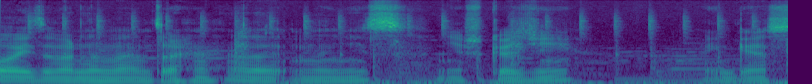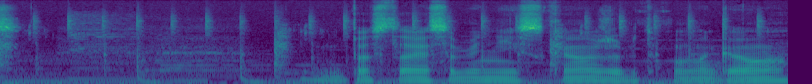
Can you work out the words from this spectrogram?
Oj, zmarnowałem trochę, ale no nic, nie szkodzi. I guess. Postawię sobie nisko, żeby to pomagało.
